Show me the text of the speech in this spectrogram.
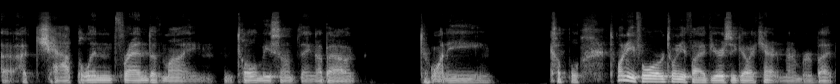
a chaplain friend of mine who told me something about 20 couple 24 25 years ago. I can't remember but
